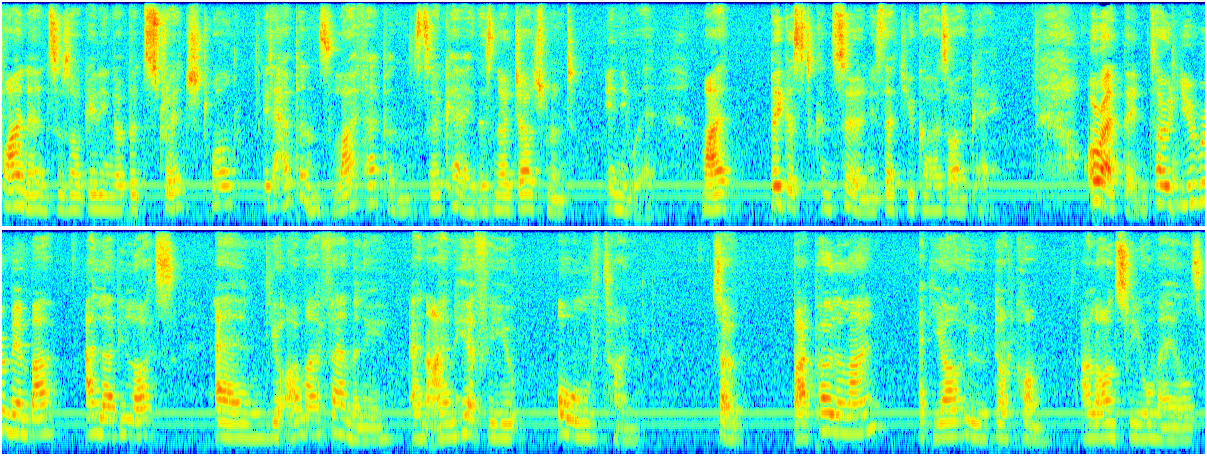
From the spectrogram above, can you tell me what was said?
finances are getting a bit stretched, well, it happens, life happens, it's okay, there's no judgment anywhere. My biggest concern is that you guys are okay. Alright then, so you remember, I love you lots, and you are my family, and I am here for you all the time. So, bipolarline at yahoo.com. I'll answer your mails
